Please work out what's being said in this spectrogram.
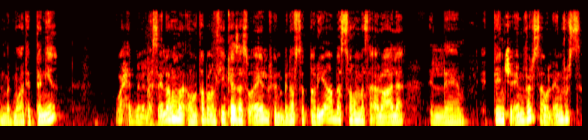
المجموعات التانية. واحد من الأسئلة هم هو طبعا في كذا سؤال بنفس الطريقة بس هم سألوا على ال tanh inverse أو ال inverse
